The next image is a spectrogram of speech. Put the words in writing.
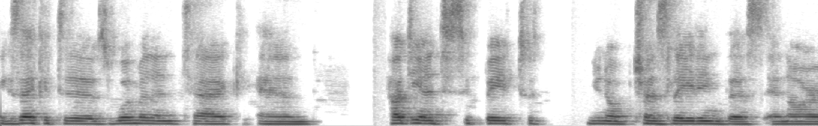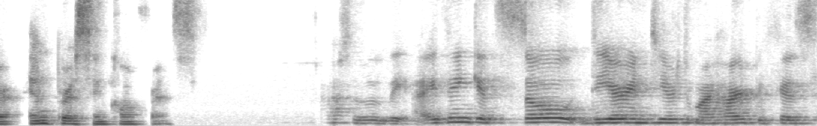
executives, women in tech, and how do you anticipate to, you know, translating this in our in-person conference? Absolutely. I think it's so dear and dear to my heart because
